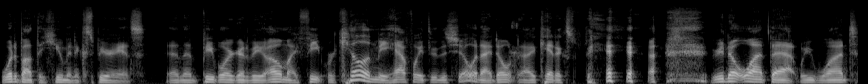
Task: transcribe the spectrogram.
what about the human experience and then people are going to be oh my feet were killing me halfway through the show and i don't i can't exp- we don't want that. We want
